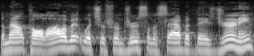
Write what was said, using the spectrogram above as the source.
the mount called Olivet, which was from Jerusalem a Sabbath day's journey.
